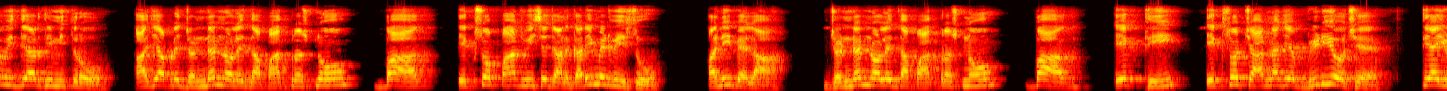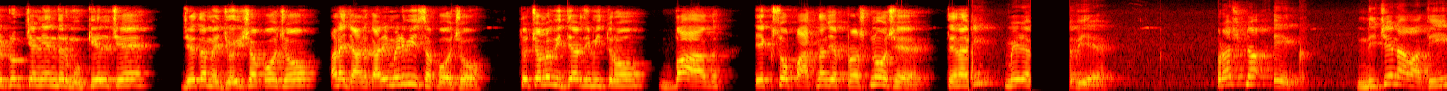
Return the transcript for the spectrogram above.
વિદ્યાર્થી મિત્રો. આજે આપણે જનરલ નોલેજના પાંચ પ્રશ્નો, ભાગ એકસો પાંચ વિશે જાણકારી મેળવીશું. આની પહેલા જનરલ નોલેજના પાંચ પ્રશ્નો, ભાગ એકથી એકસો ચારના જે વીડિયો છે, તે આ યુટ્યુબ ચેનલની અંદર મૂકેલ છે, જે તમે જોઈ શકો છો અને જાણકારી મેળવી શકો છો. તો ચલો, વિદ્યાર્થી મિત્રો, ભાગ એકસો પાંચના જે પ્રશ્નો છે તેના મેળવીએ. પ્રશ્ન એક, નીચેનામાંથી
